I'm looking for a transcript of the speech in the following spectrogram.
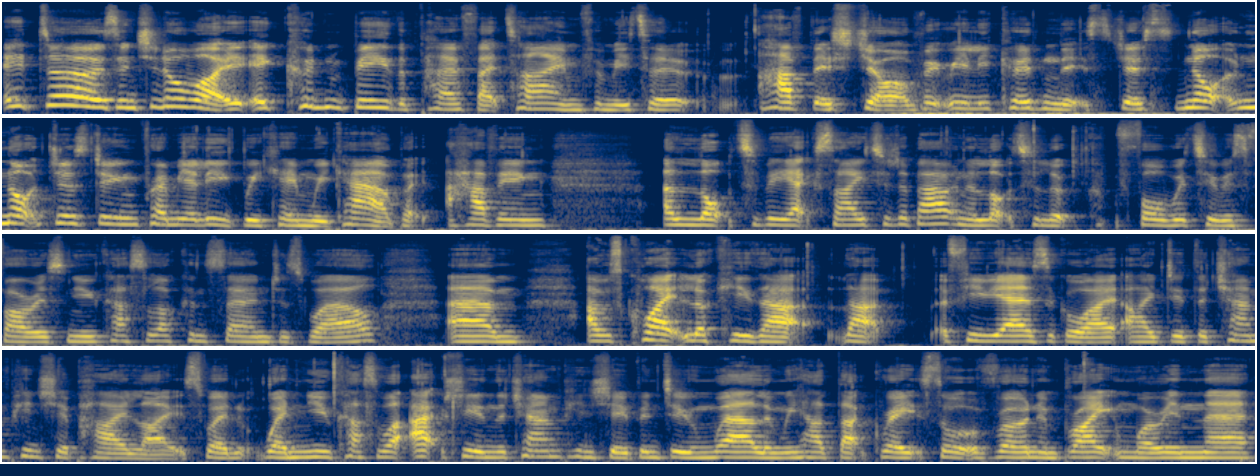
It does, and do you know what? It, it couldn't be the perfect time for me to have this job. It really couldn't. It's just not not just doing Premier League week in week out, but having a lot to be excited about and a lot to look forward to as far as Newcastle are concerned as well. Um, I was quite lucky that that a few years ago I, I did the championship highlights when when Newcastle were actually in the championship and doing well and we had that great sort of run and Brighton were in there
